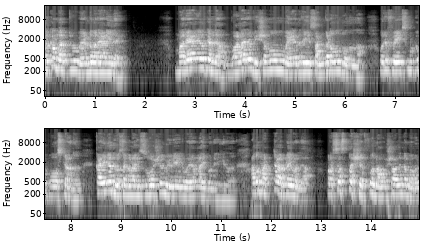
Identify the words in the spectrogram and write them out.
Welcome back to world Malayali live. മലയാളികൾക്കെല്ലാം വളരെ വിഷമവും വേദനയും സങ്കടവും തോന്നുന്ന ഒരു ഫേസ്ബുക്ക് പോസ്റ്റാണ് കഴിഞ്ഞ ദിവസങ്ങളായി സോഷ്യൽ മീഡിയയിൽ വൈറലായിക്കൊണ്ടിരിക്കുന്നത്. അത് മറ്റാരുടെയുമല്ല പ്രശസ്ത ഷെഫ് നൌഷാദിന്റെ മകൾ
